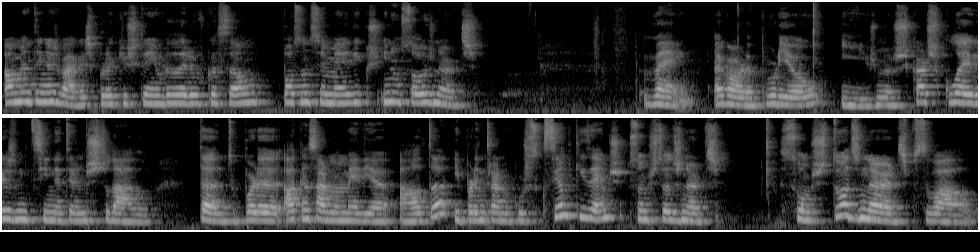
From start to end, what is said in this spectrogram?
Aumentem as vagas para que os que têm verdadeira vocação possam ser médicos e não só os nerds. Bem, agora por eu e os meus caros colegas de medicina termos estudado tanto para alcançar uma média alta e para entrar no curso que sempre quisemos, somos todos nerds. Somos todos nerds, pessoal.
